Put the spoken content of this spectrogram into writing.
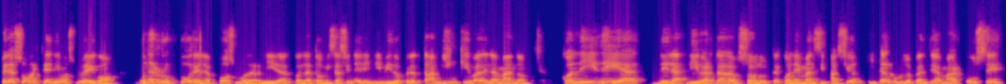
Pero a su vez tenemos luego una ruptura en la posmodernidad con la atomización del individuo, pero también que va de la mano con la idea de la libertad absoluta, con la emancipación y tal como lo plantea Marcuse,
